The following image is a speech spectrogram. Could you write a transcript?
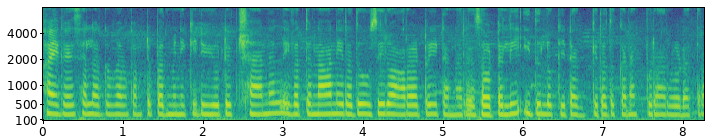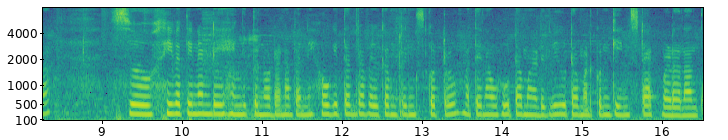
ಹಾಯ್ ಗೈಸ್ ಎಲ್ಲರಿಗೂ ವೆಲ್ಕಮ್ ಟು ಪದ್ಮಿನಿ ಕಿಡಿ ಯೂಟ್ಯೂಬ್ ಚಾನಲ್ ಇವತ್ತು ನಾನಿರೋದು ಝೀರೋ ಆರ್ ಆರ್ ಟ್ರೀಟ್ ಅನ್ನೋ ರೆಸಾರ್ಟಲ್ಲಿ ಇದು ಲೊಕೇಟ್ ಆಗಿರೋದು ಕನಕಪುರ ರೋಡ್ ಹತ್ರ. ಸೊ ಇವತ್ತಿನ ಡೇ ಹೆಂಗಿತ್ತು ನೋಡೋಣ ಬನ್ನಿ. ಹೋಗಿತ್ತಂದ್ರೆ ವೆಲ್ಕಮ್ ಡ್ರಿಂಕ್ಸ್ ಕೊಟ್ಟರು ಮತ್ತು ನಾವು ಊಟ ಮಾಡಿದ್ವಿ. ಊಟ ಮಾಡ್ಕೊಂಡು ಗೇಮ್ ಸ್ಟಾರ್ಟ್ ಮಾಡೋಣ ಅಂತ.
